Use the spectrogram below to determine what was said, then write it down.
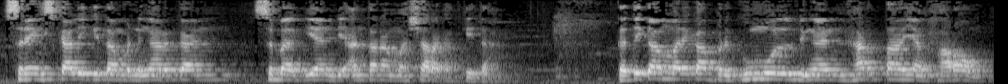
Sering sekali kita mendengarkan sebagian di antara masyarakat kita ketika mereka bergumul dengan harta yang haram,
